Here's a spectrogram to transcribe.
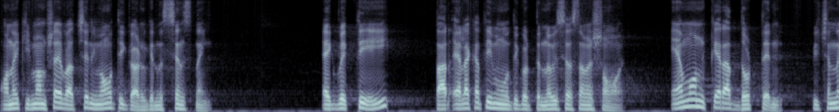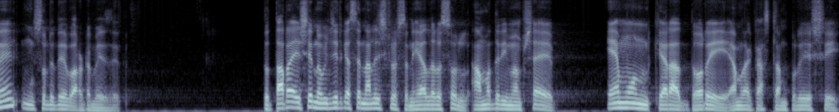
অনেক ইমাম সাহেব আছেন, ইমামতি করেন, কিন্তু সেন্স নাই। এক ব্যক্তি তার এলাকাতে ইমামতি করতেন নবী ইসলামের সময়। এমন কেরাত ধরতেন, পিছনে মুসলিদের বারোটা বেজে যেত। তো তারা এসে নবীজির কাছে নালিশ করছেন, হে আল্লাহ রসুল, আমাদের ইমাম সাহেব এমন কেরাত ধরে আমরা কাস্টাম করে এসে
